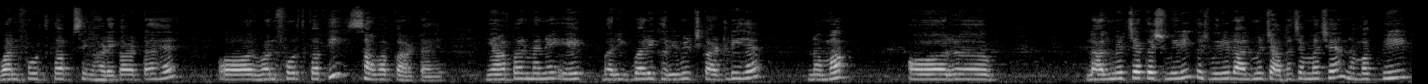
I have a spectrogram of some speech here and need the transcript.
वन फोर्थ कप सिंघाड़े का आटा है और वन फोर्थ कप ही सावक का आटा है। यहाँ पर मैंने एक बारीक बारीक हरी मिर्च काट ली है, नमक और लाल मिर्च है, कश्मीरी कश्मीरी लाल मिर्च आधा चम्मच है, नमक भी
